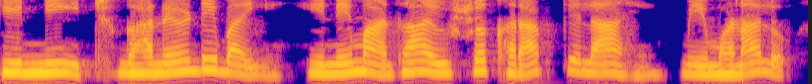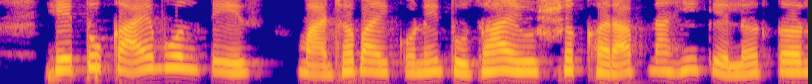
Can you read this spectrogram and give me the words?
ही नीच घाणेरडी बाई हिने माझं आयुष्य खराब केलं आहे. मी म्हणालो हे तू काय बोलतेस? माझ्या बायकोने तुझं आयुष्य खराब नाही केलं तर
